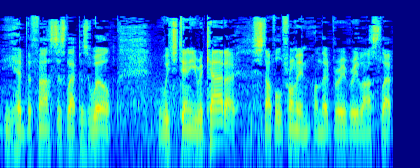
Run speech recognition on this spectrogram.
he had the fastest lap as well, which Danny Ricciardo snuffled from him on that very, very last lap.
